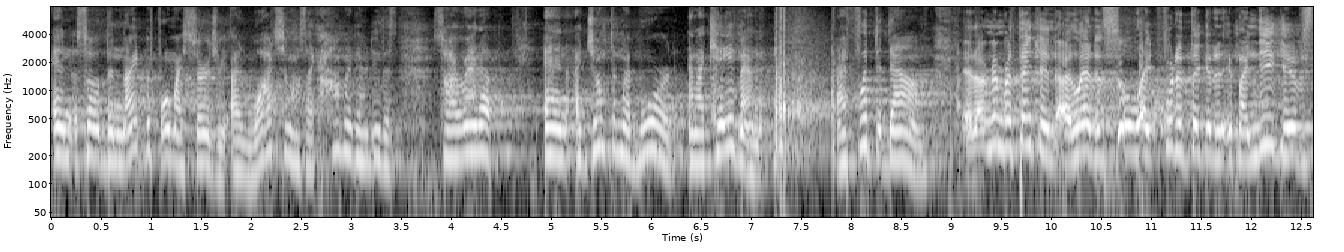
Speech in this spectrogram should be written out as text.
And so the night before my surgery, I watched him. I was like, how am I gonna do this? So I ran up and I jumped on my board and I cavemaned it. I flipped it down. And I remember thinking, I landed so light footed, thinking if my knee gives,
